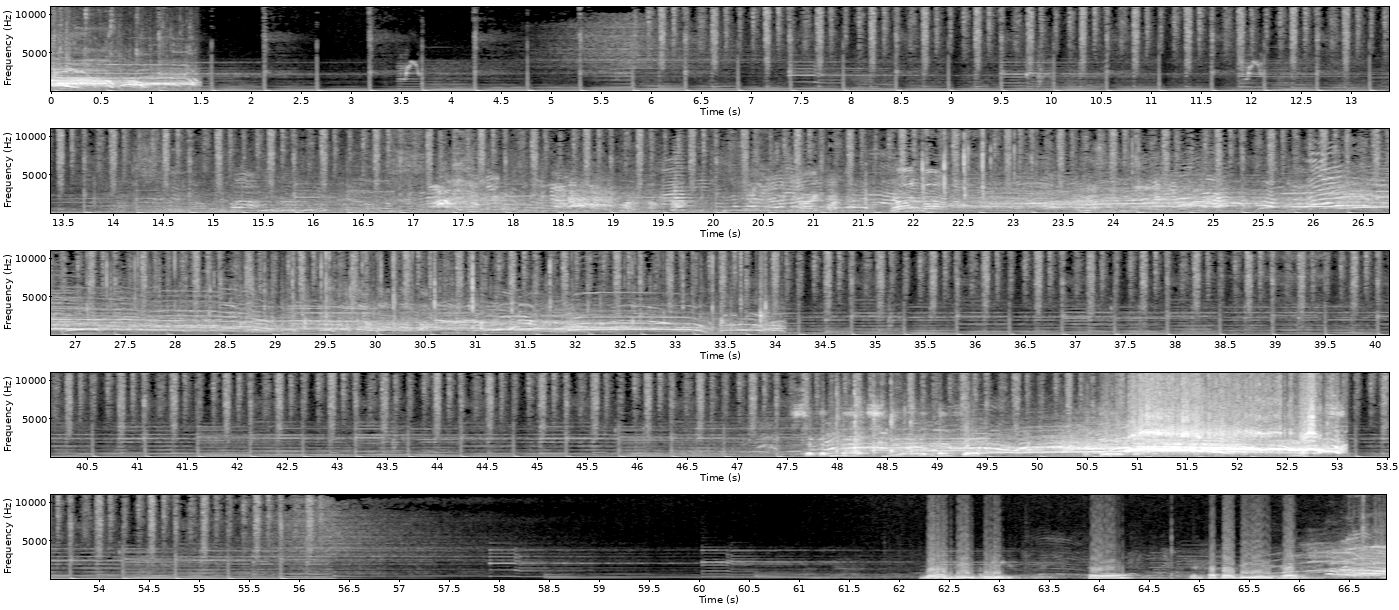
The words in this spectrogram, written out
second match we are in Bangkok. The two low field quiz. So the strategy is uh,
